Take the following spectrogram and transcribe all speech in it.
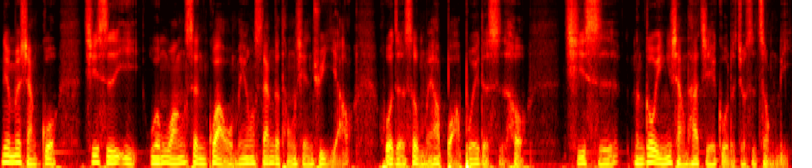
你有没有想过，其实以文王胜卦，我们用三个铜钱去摇，或者是我们要跋杯的时候，其实能够影响它结果的就是重力。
